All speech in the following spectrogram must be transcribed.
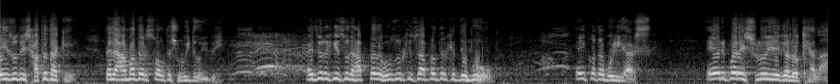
এই যদি সাথে থাকে, তাহলে আমাদের চলতে সুবিধা হইবে। এই জন্য কিছু আপনাদের হুজুর কিছু আপনাদেরকে দেব। এই কথা বলি আসছে। এরপরে শুরু হয়ে গেল খেলা।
